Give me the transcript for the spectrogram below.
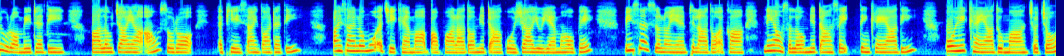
လို့တော့မေးတတ်သည်ဘာလောက်ကြရအောင်ဆိုတော့အဖြေဆိုင်သွားတတ်သည်ပိုင်ဆိုင်လိုမှုအခြေခံမှပေါက်ဖွာလာသောမေတ္တာကိုရယူရန်မဟုတ်ပေပြီးဆက်ဆွလွန်ရန်ဖြစ်လာသောအခါနှစ်ယောက်စလုံးမေတ္တာစိတ်တင်ခဲ့ရသည်ပို၍ခံရသူမှာကြောကြော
